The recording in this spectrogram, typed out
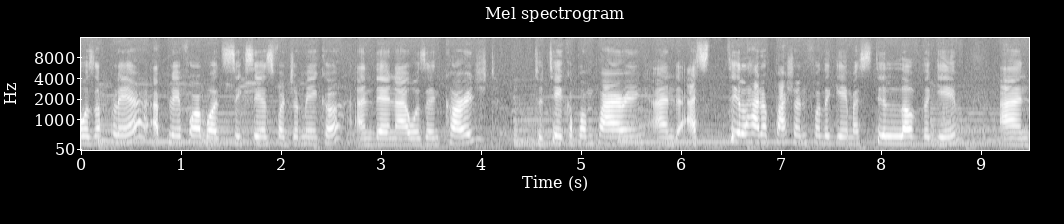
was a player. I played for about six years for Jamaica, and then I was encouraged to take up umpiring, and I still had a passion for the game. I still love the game, and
